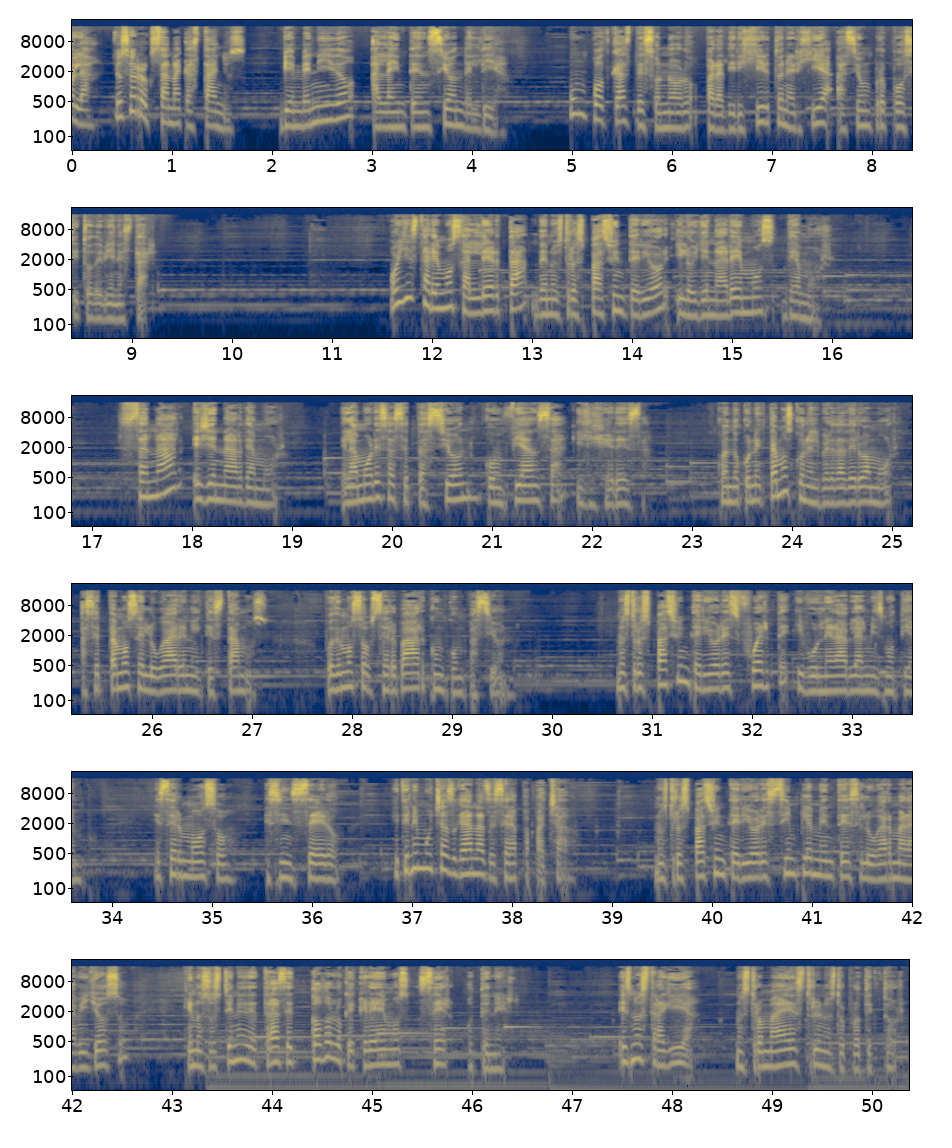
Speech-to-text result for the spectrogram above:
Hola, yo soy Roxana Castaños. Bienvenido a La Intención del Día, un podcast de Sonoro para dirigir tu energía hacia un propósito de bienestar. Hoy estaremos alerta de nuestro espacio interior y lo llenaremos de amor. Sanar es llenar de amor. El amor es aceptación, confianza y ligereza. Cuando conectamos con el verdadero amor, aceptamos el lugar en el que estamos, podemos observar con compasión. Nuestro espacio interior es fuerte y vulnerable al mismo tiempo. Es hermoso, es sincero y tiene muchas ganas de ser apapachado. Nuestro espacio interior es simplemente ese lugar maravilloso que nos sostiene detrás de todo lo que creemos ser o tener. Es nuestra guía, nuestro maestro y nuestro protector.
